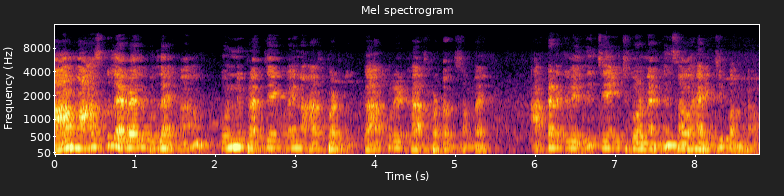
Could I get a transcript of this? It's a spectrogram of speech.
ఆ మాస్కులు అవైలబుల్ అయినా కొన్ని ప్రత్యేకమైన హాస్పిటల్ కార్పొరేట్ హాస్పిటల్స్ ఉన్నాయి. అక్కడికి వెళ్ళి చేయించుకోండి అని సలహా ఇచ్చి పంపాం.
